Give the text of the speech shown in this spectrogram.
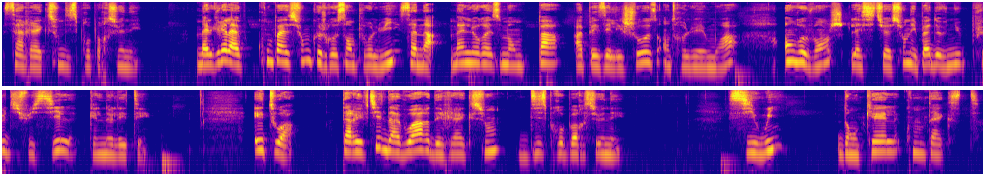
sa réaction disproportionnée. Malgré la compassion que je ressens pour lui, ça n'a malheureusement pas apaisé les choses entre lui et moi. En revanche, la situation n'est pas devenue plus difficile qu'elle ne l'était. Et toi, t'arrive-t-il d'avoir des réactions disproportionnées? Si oui, dans quel contexte?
